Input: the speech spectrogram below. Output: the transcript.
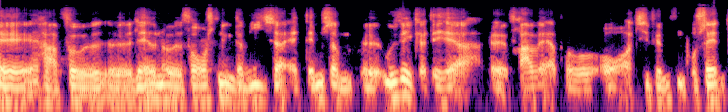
øh, har fået øh, lavet noget forskning, der viser, at dem, som øh, udvikler det her øh, fravær på over 10-15 procent,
